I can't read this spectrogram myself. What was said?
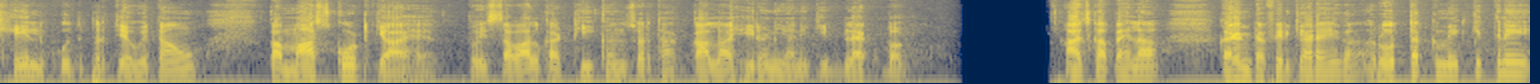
खेल कूद प्रतियोगिताओं का मास्कोट क्या है? तो इस सवाल का ठीक आंसर था काला हिरण, यानी कि ब्लैक बग। आज का पहला करंट अफेयर क्या रहेगा? रोहतक में कितने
